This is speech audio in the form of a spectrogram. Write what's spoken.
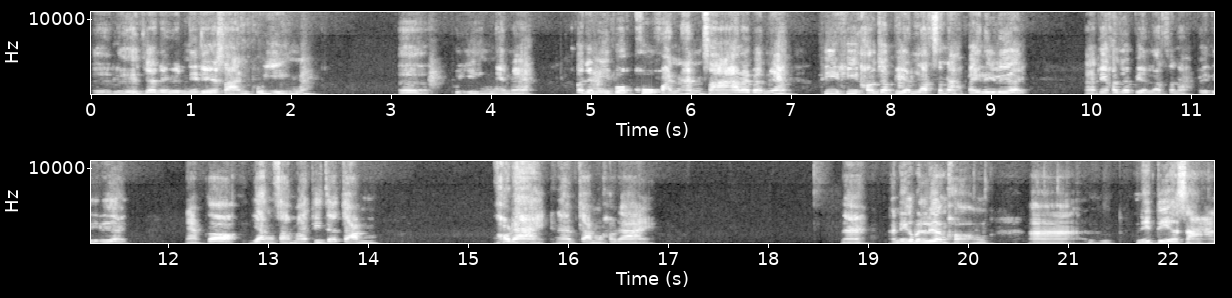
เออหรือจะในเป็นนิตยสารผู้หญิง เออ ผู้หญิงเห็นไหมก็จะมีพวกคู่ขวัญหันษาอะไรแบบเนี้ยที่ที่เขาจะเปลี่ยนลักษณะไปเรื่อยๆนะที่เขาจะเปลี่ยนลักษณะไปเรื่อยๆ นะครับก็ยังสามารถที่จะจำเขาได้นะครับจำเขาได้นะอันนี้ก็เป็นเรื่องของอนิตยสาร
